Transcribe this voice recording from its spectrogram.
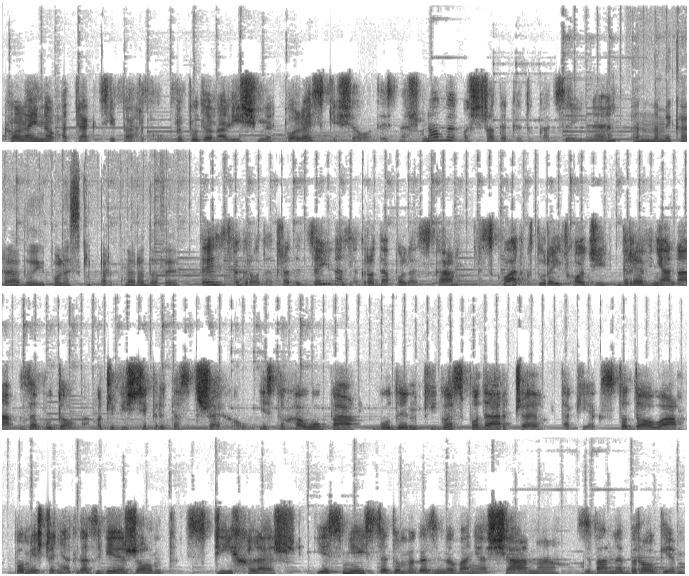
kolejną atrakcję parku. Wybudowaliśmy Polskie Sioło. To jest nasz nowy ośrodek edukacyjny. Anna Mykarado i Poleski Park Narodowy. To jest zagroda, tradycyjna zagroda poleska, w skład której wchodzi drewniana zabudowa, oczywiście kryta strzechą. Jest to chałupa, budynki gospodarcze, takie jak stodoła, pomieszczenia dla zwierząt, spichlerz. Jest miejsce do magazynowania siana, zwane brogiem,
